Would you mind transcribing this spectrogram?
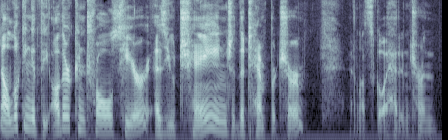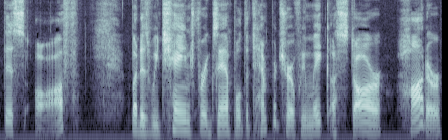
Now looking at the other controls here, as you change the temperature, and let's go ahead and turn this off. But as we change, for example, the temperature, if we make a star hotter,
